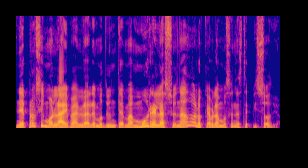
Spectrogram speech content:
En el próximo live hablaremos de un tema muy relacionado a lo que hablamos en este episodio.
